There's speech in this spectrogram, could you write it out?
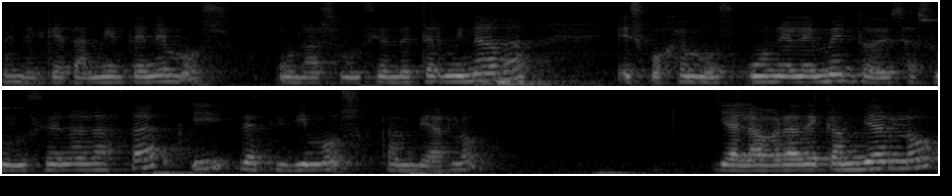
en el que también tenemos una solución determinada, escogemos un elemento de esa solución al azar y decidimos cambiarlo. Y a la hora de cambiarlo,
